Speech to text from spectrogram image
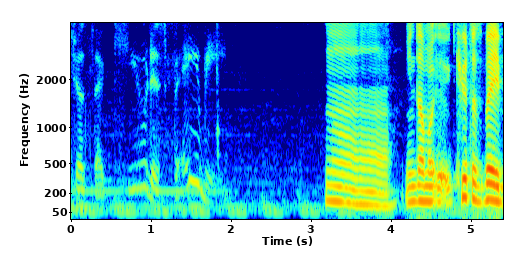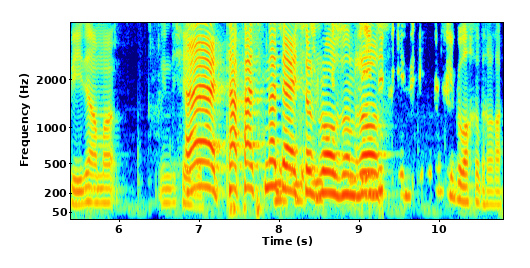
Cutest baby. Hmm. İndi amma cutest baby idi amma indi şey. Hə, təpəsinə dəysin rozun, roz. İndi, indi, fil qulaqıdır ha.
